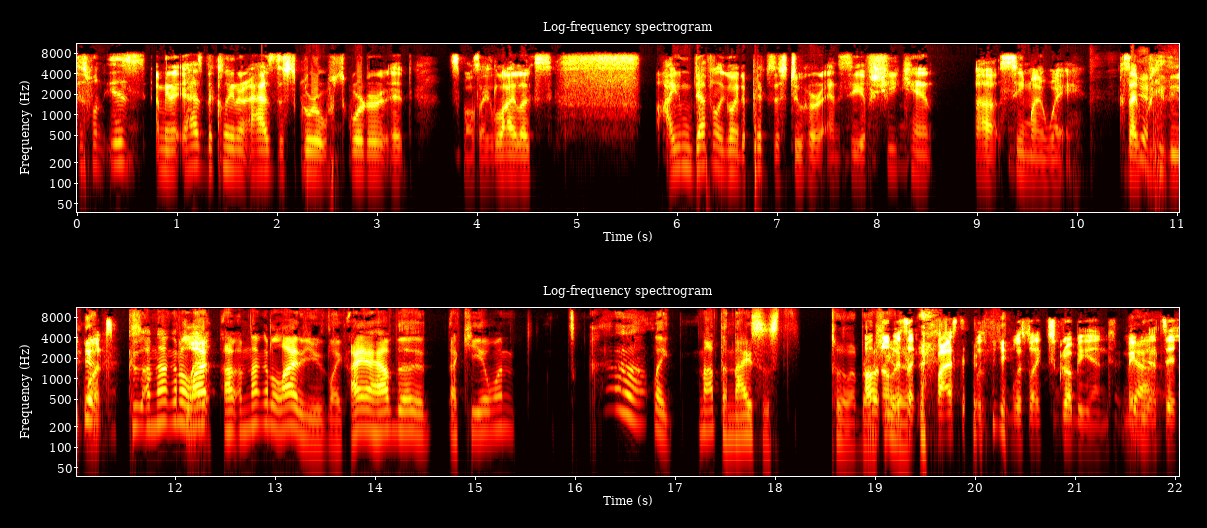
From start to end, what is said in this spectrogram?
this one is I mean it has the cleaner, it has the squir- squirter, it smells like lilacs. I'm definitely going to pitch this to her and see if she can't uh, see my way because I Yeah, really Yeah, want because I'm not gonna Lie. lie. I'm not gonna lie to you. Like I have the IKEA one. It's kind of like not the nicest toilet brush. Oh brush. no, it's like plastic with Yeah. with like scrubby end. Maybe that's it.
